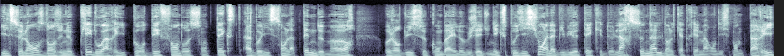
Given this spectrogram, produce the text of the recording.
Il se lance dans une plaidoirie pour défendre son texte abolissant la peine de mort. Aujourd'hui, ce combat est l'objet d'une exposition à la bibliothèque de l'Arsenal dans le 4e arrondissement de Paris.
